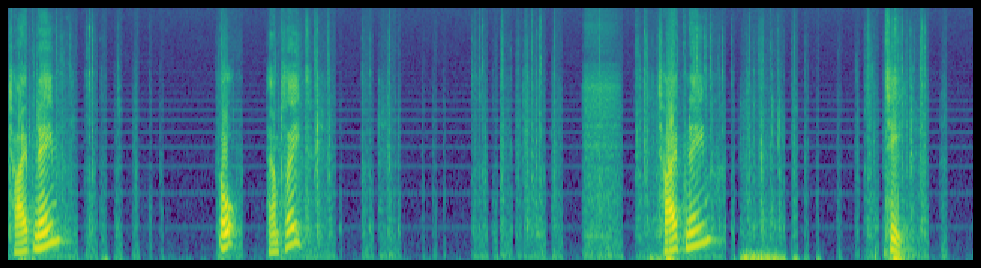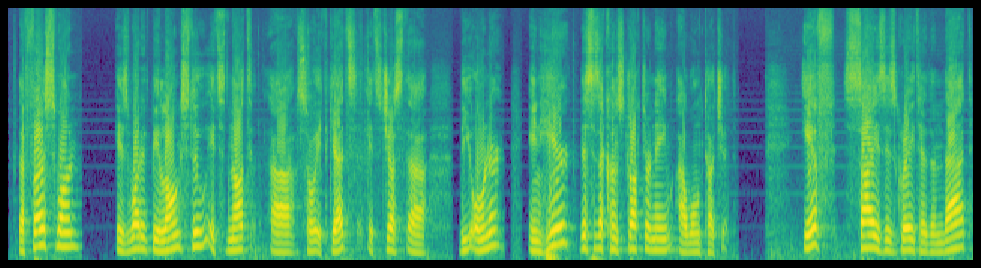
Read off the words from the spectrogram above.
Type name. Oh, template. Type name. T. The first one is what it belongs to. It's not uh, so it gets. It's just uh, the owner. In here, this is a constructor name. I won't touch it. If size is greater than that,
